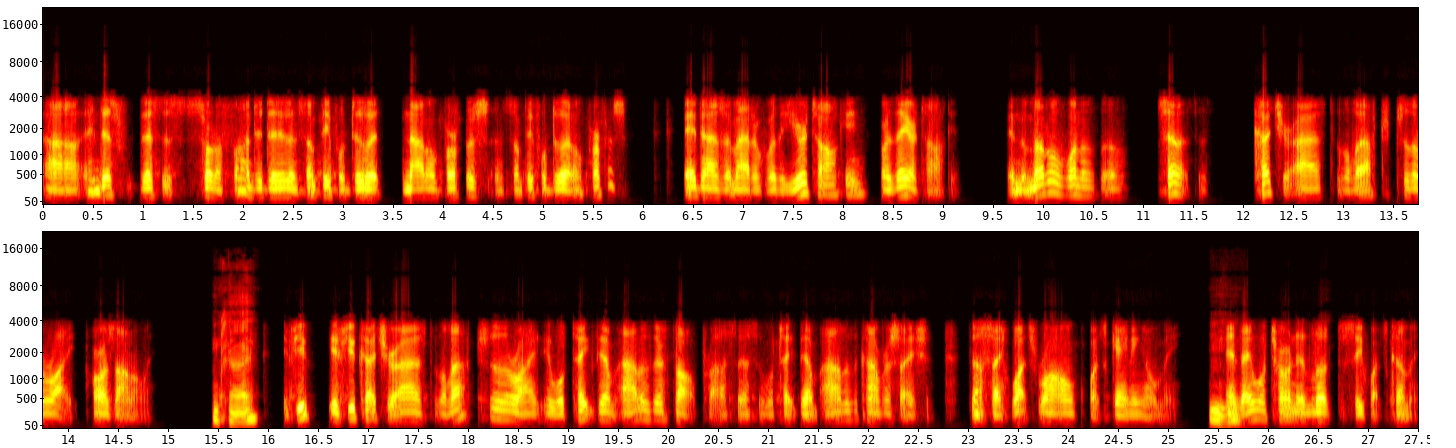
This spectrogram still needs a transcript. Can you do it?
uh, and this this is sort of fun to do, and some people do it not on purpose, and some people do it on purpose. It doesn't matter whether you're talking or they are talking. In the middle of one of the sentences, cut your eyes to the left or to the right horizontally. Okay. If you if you cut your eyes to the left or to the right, it will take them out of their thought process. It will take them out of the conversation. They'll say, "What's wrong? What's gaining on me?" Mhm. And they will turn and look to see what's coming.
